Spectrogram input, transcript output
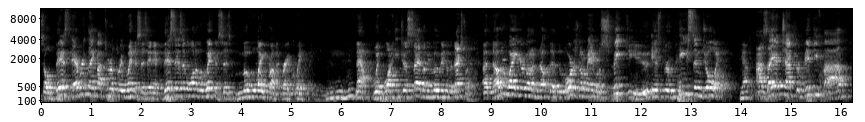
So this, everything by two or three witnesses, and if this isn't one of the witnesses, move away from it very quickly. Mm-hmm. Now, with what he just said, let me move into the next one. Another way you're going to know that the Lord is going to be able to speak to you is through peace and joy. Yep. Isaiah chapter 55,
